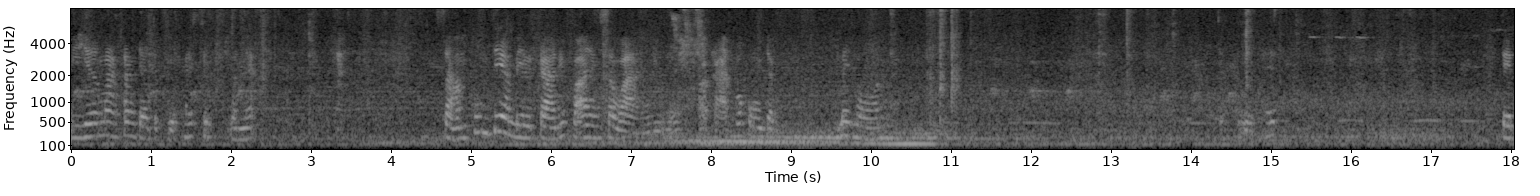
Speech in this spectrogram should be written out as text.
มีเยอะมาก ตั้งใจจะปลูกให้สร็จวันนี้สามทุ่มที่อเมริกาที่ฟ้ายังสว่างอยู่อากาศก็คงจะไม่ร้อนจะปลูกให้เต็ม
